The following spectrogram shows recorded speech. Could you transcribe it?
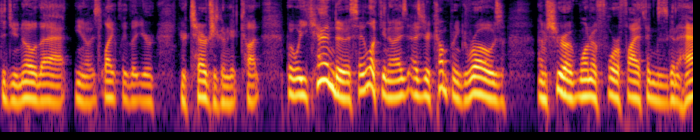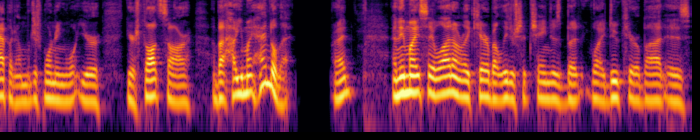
did you know that you know it's likely that your your territory is going to get cut. But what you can do is say, look, you know, as, as your company grows, I'm sure one of four or five things is going to happen. I'm just wondering what your your thoughts are about how you might handle that, right? And they might say, well, I don't really care about leadership changes, but what I do care about is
